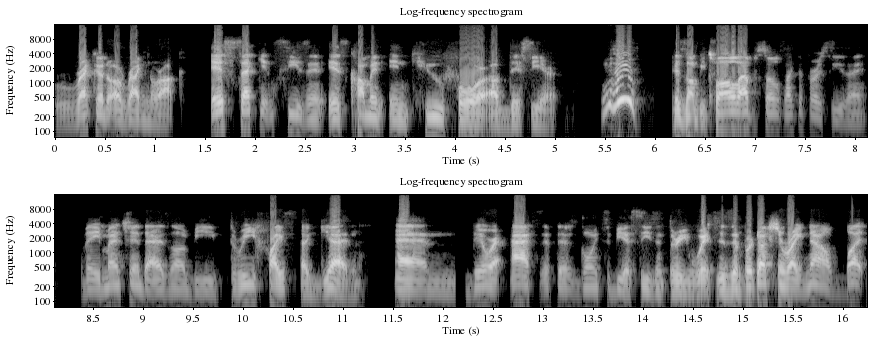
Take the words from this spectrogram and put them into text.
Record of Ragnarok. Its second season is coming in Q4 of this year. Woohoo! It's gonna be 12 episodes like the first season. They mentioned that it's gonna be three fights again, and they were asked if there's going to be a season three, which is in production right now. But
